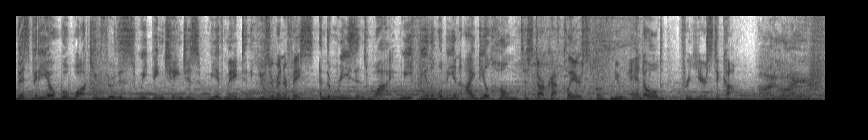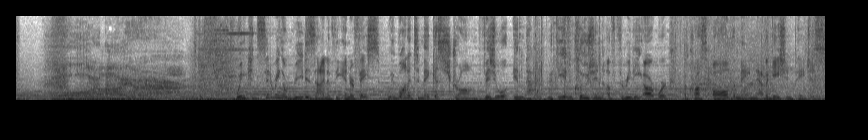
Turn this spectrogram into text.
This video will walk you through the sweeping changes we have made to the user interface and the reasons why we feel it will be an ideal home to StarCraft players, both new and old, for years to come. My life When considering a redesign of the interface, we wanted to make a strong visual impact with the inclusion of 3D artwork across all the main navigation pages.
